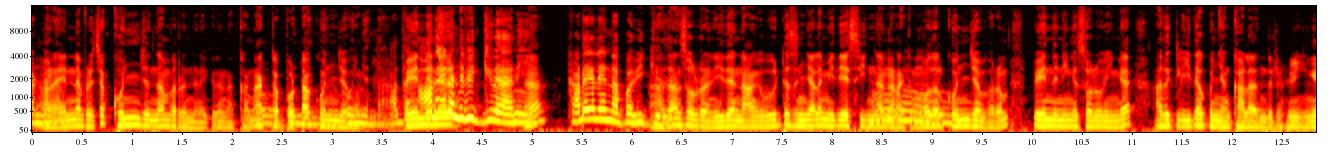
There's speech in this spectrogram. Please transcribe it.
ஆனால் என்ன பிரச்சனை? கொஞ்சம் தான் வரும்னு நினைக்கிறேன். நான் கணக்க போட்டால் கொஞ்சம் கொஞ்சம் வரும். தான். இப்ப அது இந்த ஆனால் ரெண்டு விற்கிற நீ. கடையில என்ன அப்போ விற்கிது அதான் சொல்கிறேன் இதை நாங்கள் வீட்டை செஞ்சாலும் இதே சீன் தான் நடக்கும். முதல் கொஞ்சம் வரும். பேருந்து நீங்கள் சொல்லுவீங்க. அதுக்குள்ள இதை கொஞ்சம் கலந்துருவீங்க.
